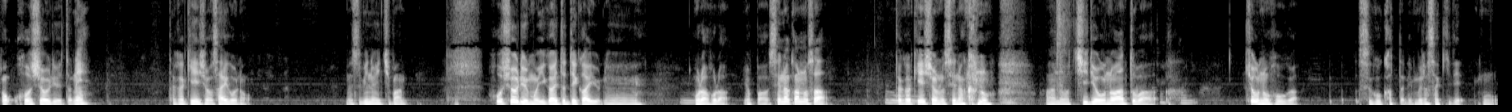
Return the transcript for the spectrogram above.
お豊昇龍とね貴景勝最後の結びの一番。豊昇龍も意外とでかいよね、ほらほらやっぱ背中のさうん。貴景勝の背中のあの治療の後は今日の方がすごかったね。紫で。もう。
